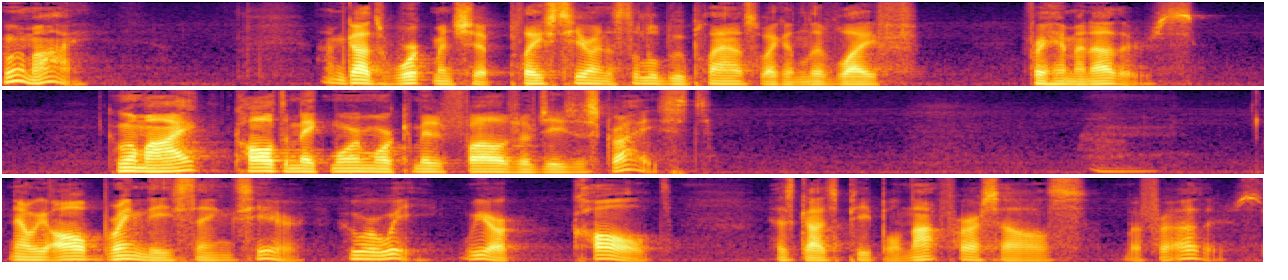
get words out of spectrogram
Who am I? I'm God's workmanship placed here on this little blue planet so I can live life for Him and others. Who am I? Called to make more and more committed followers of Jesus Christ. Now we all bring these things here. Who are we? We are called as God's people, not for ourselves, but for others.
